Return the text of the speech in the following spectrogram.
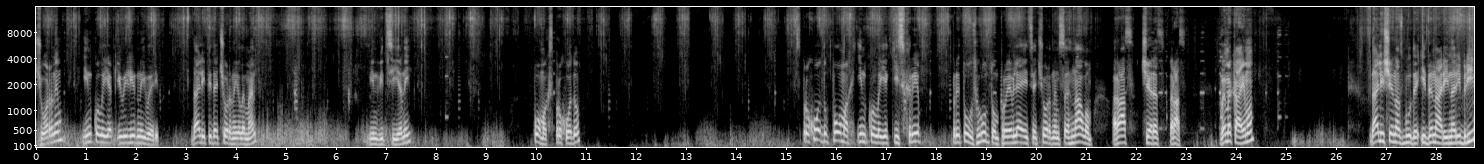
Чорним, інколи як ювелірний виріб. Далі піде чорний елемент. Він відсіяний. Помах з проходу. З проходу помах, інколи якийсь хрип, притул з ґрунтом проявляється чорним сигналом раз через раз. Вимикаємо. Далі ще у нас буде і динарій на рібрі,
